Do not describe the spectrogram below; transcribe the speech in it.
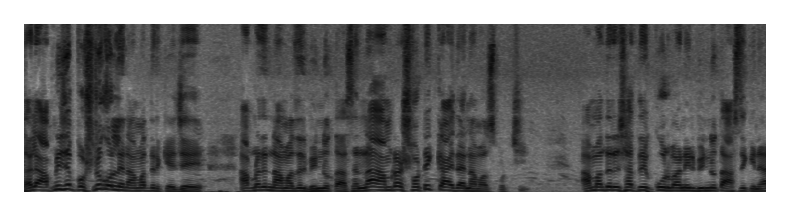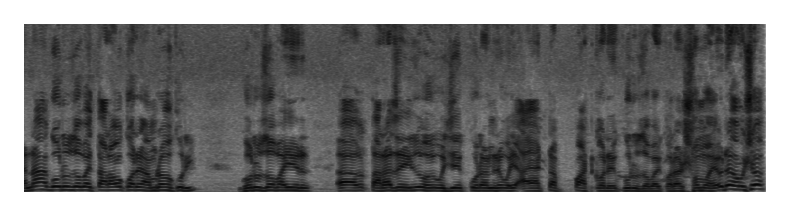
তাহলে আপনি যে প্রশ্ন করলেন আমাদেরকে যে আপনাদের নামাজের ভিন্নতা আছে, না, আমরা সঠিক কায়দায় নামাজ পড়ছি। আমাদের সাথে কোরবানির ভিন্নতা আছে কিনা? না, গরু জবাই তারাও করে, আমরাও করি। গরু জবাইয়ের তারা যে ওই- যে কোরআনের ওই আয়াতটা পাঠ করে গরু জবাই করার সময়, ওটা অবশ্য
